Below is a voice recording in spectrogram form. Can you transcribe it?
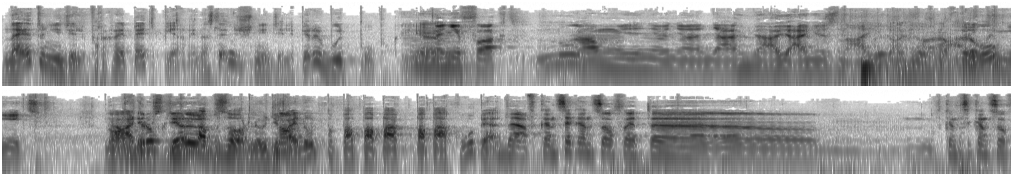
На эту неделю Far Cry 5 первый, на следующей неделе первый будет пупк. Я- Ну, не факт. а мы не, не, не, не, я не знаю. не а знаю. вдруг нет. Ну, а вдруг сделали обзор, люди Но- пойдут по- по- по- по- по- покупят. Да, в конце концов, это... э, в конце концов,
